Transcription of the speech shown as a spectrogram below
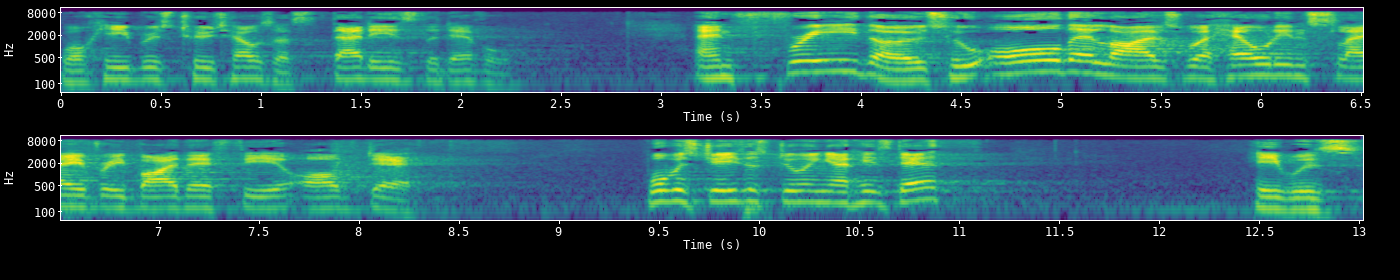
Well, Hebrews 2 tells us that is the devil. And free those who all their lives were held in slavery by their fear of death. What was Jesus doing at his death? He was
